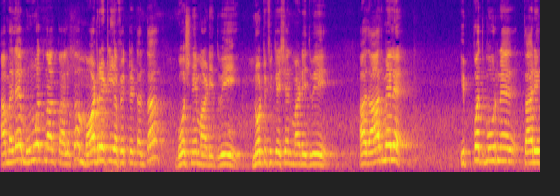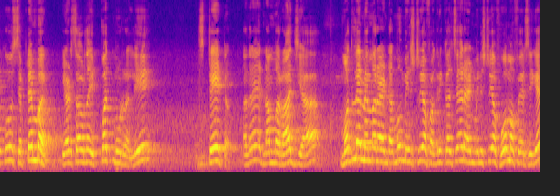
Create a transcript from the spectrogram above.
ಆಮೇಲೆ ಮೂವತ್ತ್ನಾಲ್ಕು ತಾಲೂಕ ಮಾಡ್ರೇಟ್ಲಿ ಎಫೆಕ್ಟೆಡ್ ಅಂತ ಘೋಷಣೆ ಮಾಡಿದ್ವಿ ನೋಟಿಫಿಕೇಶನ್ ಮಾಡಿದ್ವಿ. ಅದಾದಮೇಲೆ ಇಪ್ಪತ್ತ್ಮೂರನೇ ತಾರೀಕು ಸೆಪ್ಟೆಂಬರ್ ಎರಡು ಸಾವಿರದ ಇಪ್ಪತ್ತ್ಮೂರರಲ್ಲಿ ಸ್ಟೇಟ್ ಅಂದರೆ ನಮ್ಮ ರಾಜ್ಯ ಮೊದಲೇ memorandum ministry of agriculture and ministry of home ಅಫೇರ್ಸಿಗೆ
